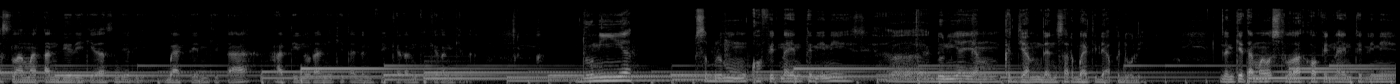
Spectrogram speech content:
keselamatan diri kita sendiri, batin kita, hati nurani kita dan pikiran-pikiran kita. Dunia sebelum COVID-19 ini eh, dunia yang kejam dan serba tidak peduli. Dan kita mau setelah COVID-19 ini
